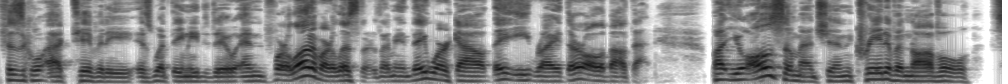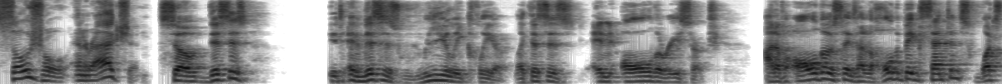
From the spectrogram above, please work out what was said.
physical activity is what they need to do. And for a lot of our listeners i mean they work out they eat right they're all about that but you also mentioned creative and novel social interaction. So this is, and this is really clear. Like this is in all the research. Out of all those things, out of the whole the big sentence, what's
